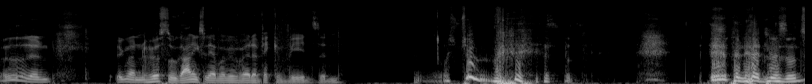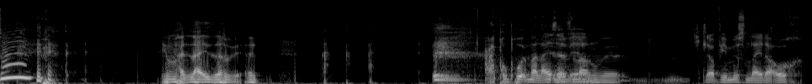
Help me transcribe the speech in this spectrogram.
Dann, irgendwann hörst du gar nichts mehr, weil wir weiter weggeweht sind. Stimmt. Man hört nur so ein. Immer leiser werden. Apropos immer leiser das werden. wir. Ich glaube, wir müssen leider auch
